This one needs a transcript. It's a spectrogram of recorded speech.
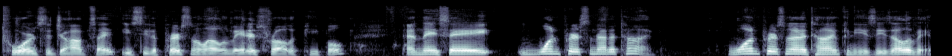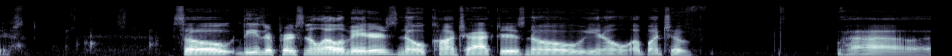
towards the job site, you see the personal elevators for all the people, and they say one person at a time. One person at a time can use these elevators. So these are personal elevators, no contractors, no, you know, a bunch of uh,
